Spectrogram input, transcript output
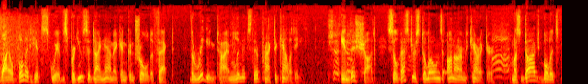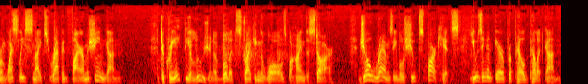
While bullet hit squibs produce a dynamic and controlled effect, the rigging time limits their practicality. In this shot, Sylvester Stallone's unarmed character must dodge bullets from Wesley Snipes' rapid-fire machine gun. To create the illusion of bullets striking the walls behind the star, Joe Ramsey will shoot spark hits using an air-propelled pellet gun.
